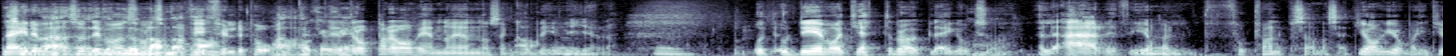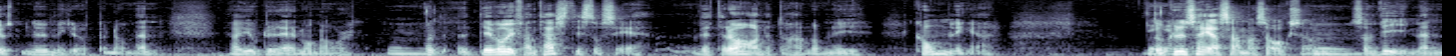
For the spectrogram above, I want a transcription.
Nej, som- det var, alltså, det var då sånt som vi Ja. fyllde på. Ja, allt. okej, det, droppade av en och en och sen kom det in nya. Då. Och, och det var ett jättebra upplägg också. Eller är det, vi jobbar fortfarande på samma sätt. Jag jobbar inte just nu med gruppen då, men jag gjorde det i många år. Och det var ju fantastiskt att se veteraner ta hand om nykomlingar. De Det- kunde säga samma sak som, som vi, men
